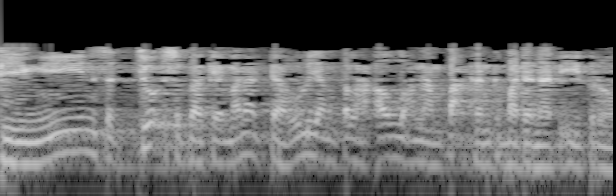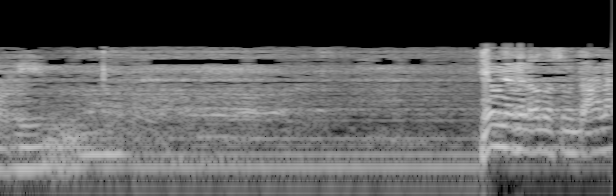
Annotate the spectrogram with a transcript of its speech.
dingin sejuk sebagaimana dahulu yang telah Allah nampakkan kepada Nabi Ibrahim. Yang muliakan Allah ta'ala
